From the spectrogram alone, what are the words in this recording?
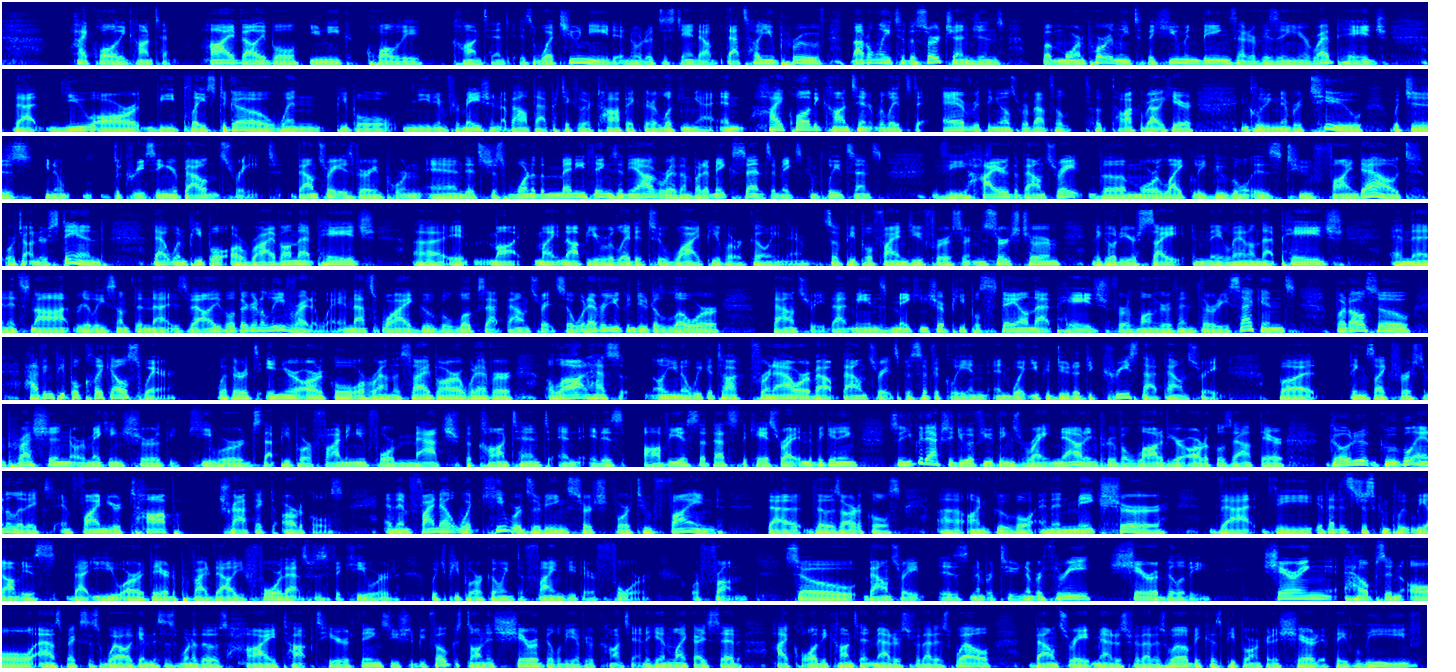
high quality content. High, valuable, unique, quality content is what you need in order to stand out. That's how you prove not only to the search engines, but more importantly to the human beings that are visiting your webpage that you are the place to go when people need information about that particular topic they're looking at. And high quality content relates to everything else we're about to, to talk about here, including number two, which is, you know, decreasing your bounce rate. Bounce rate is very important and it's just one of the many things in the algorithm, but it makes sense. It makes complete sense. The higher the bounce rate, the more likely Google is to find out or to understand that when people arrive on that page, page, uh, it might might not be related to why people are going there. So if people find you for a certain search term, they go to your site and they land on that page, and then it's not really something that is valuable, they're going to leave right away. And that's why Google looks at bounce rate. So whatever you can do to lower bounce rate, that means making sure people stay on that page for longer than 30 seconds, but also having people click elsewhere whether it's in your article or around the sidebar or whatever. A lot has, uh, you know, we could talk for an hour about bounce rate specifically and, and what you could do to decrease that bounce rate. But things like first impression or making sure the keywords that people are finding you for match the content and it is obvious that that's the case right in the beginning. So you could actually do a few things right now to improve a lot of your articles out there. Go to Google Analytics and find your top trafficked articles and then find out what keywords are being searched for to find that those articles uh, on Google, and then make sure that the that it's just completely obvious that you are there to provide value for that specific keyword, which people are going to find you there for or from. So bounce rate is number two. Number three, shareability. Sharing helps in all aspects as well. Again, this is one of those high top tier things you should be focused on is shareability of your content. And again, like I said, high quality content matters for that as well. Bounce rate matters for that as well because people aren't going to share it if they leave.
